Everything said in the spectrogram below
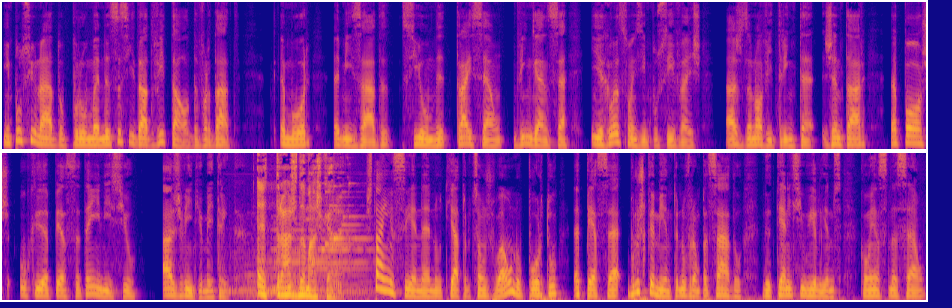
impulsionado por uma necessidade vital de verdade. Amor, amizade, ciúme, traição, vingança e relações impossíveis. Às 19h30, jantar, após o que a peça tem início às 21h30. Atrás da máscara. Está em cena no Teatro de São João, no Porto, a peça Bruscamente no Verão Passado, de Tennessee Williams, com encenação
